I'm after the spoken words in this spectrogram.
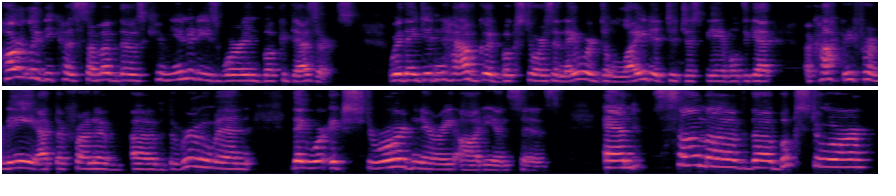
partly because some of those communities were in book deserts where they didn't have good bookstores and they were delighted to just be able to get a copy from me at the front of, of the room. And they were extraordinary audiences. And some of the bookstore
